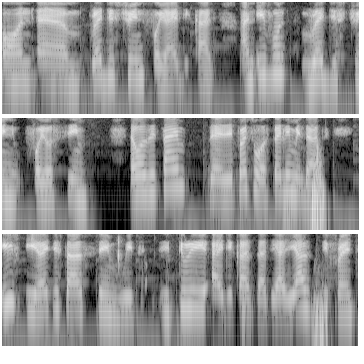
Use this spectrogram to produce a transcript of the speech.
on um, registering for your ID card and even registering for your SIM. There was a time that the person was telling me that if he registers SIM with the three ID cards that he has, he has different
